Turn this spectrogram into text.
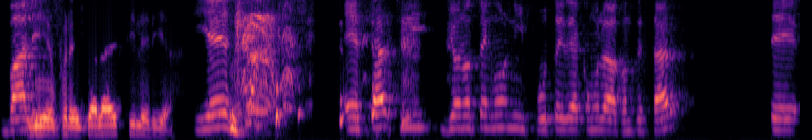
Vale. enfrente a la destilería. Y esta, esta sí, yo no tengo ni puta idea cómo le va a contestar. Eh,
